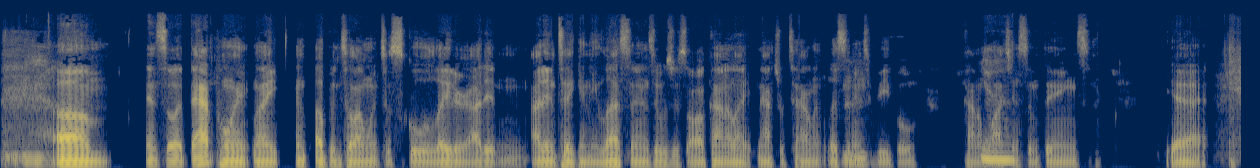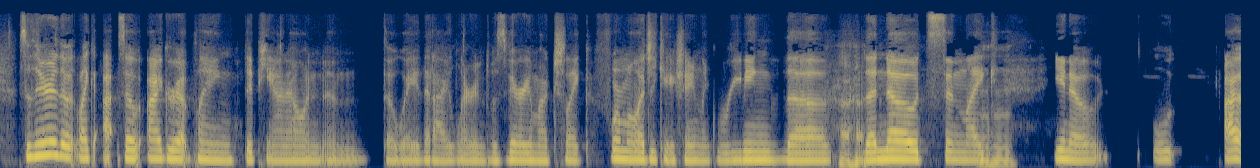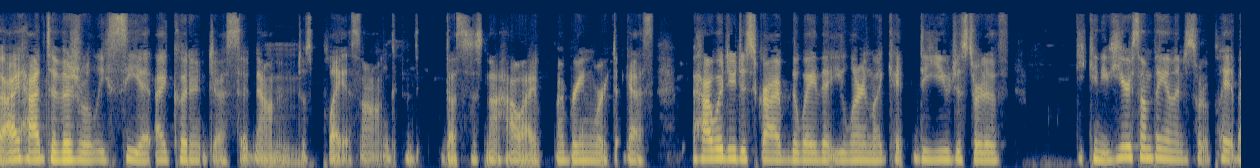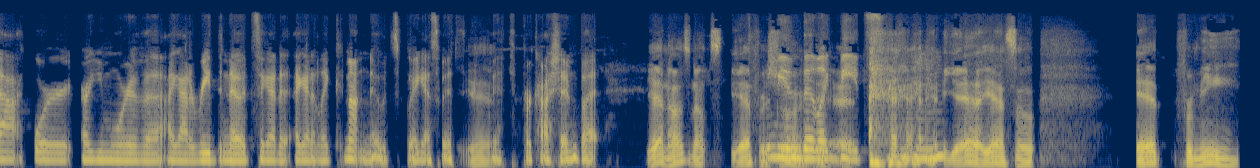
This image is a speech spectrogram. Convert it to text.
Um, and so at that point, like up until I went to school later, I didn't I didn't take any lessons. It was just all kind of like natural talent, listening to people, kind of Yeah. watching some things. Yeah, So there are the like so I grew up playing the piano and and the way that I learned was very much like formal education, like reading the the notes and like Uh-huh. you know l- I, I had to visually see it. I couldn't just sit down and Mm. just play a song. That's just not how I my brain worked. I guess. How would you describe the way that you learn? Like, do you just sort of can you hear something and then just sort of play it back, or are you more of a I got to read the notes? I got to I got to like not notes, but I guess with yeah, with percussion, but yeah. No, it's notes. Yeah, for I sure. mean, the, like, Yeah. beats. Mhm. yeah, yeah. So it for me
